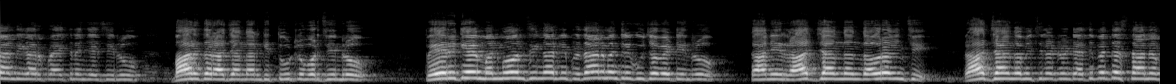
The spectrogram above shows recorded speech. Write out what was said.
గాంధీ గారు ప్రయత్నం చేసిర్రు. భారత రాజ్యాంగానికి తూట్లు పొడిచిండ్రు. పేరుకే మన్మోహన్ సింగ్ గారిని ప్రధానమంత్రి కూర్చోబెట్టిండ్రు. కానీ రాజ్యాంగం గౌరవించి రాజ్యాంగం ఇచ్చినటువంటి అతిపెద్ద స్థానం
